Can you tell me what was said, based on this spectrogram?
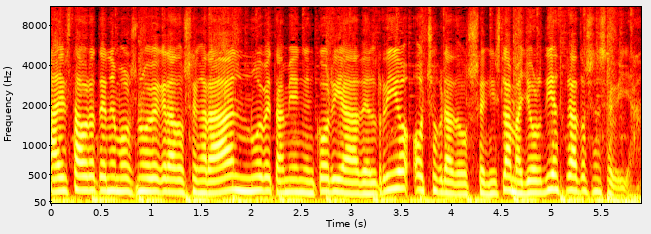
A esta hora tenemos 9 grados en Araal, 9 también en Coria del Río, 8 grados en Isla Mayor, 10 grados en Sevilla.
